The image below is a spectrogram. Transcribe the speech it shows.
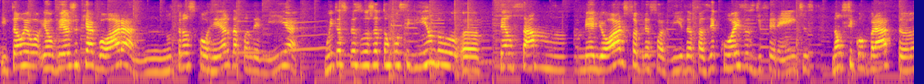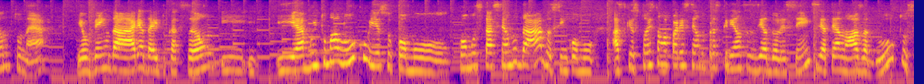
Então eu, eu vejo que agora, no transcorrer da pandemia, muitas pessoas já estão conseguindo uh, pensar melhor sobre a sua vida, fazer coisas diferentes, não se cobrar tanto, né? Eu venho da área da educação e, e é muito maluco isso como, como está sendo dado, assim, como as questões estão aparecendo para as crianças e adolescentes e até nós adultos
